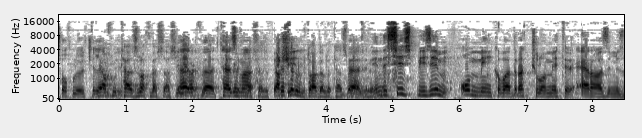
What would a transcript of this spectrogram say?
çoxlu ölkələr. Yaxud təzminat məsələsi, İraq, bəli, təzminat. Yaxşı mütadilə təzminat. Bəli. İndi siz bizim 10 min kvadrat kilometr ərazimiz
